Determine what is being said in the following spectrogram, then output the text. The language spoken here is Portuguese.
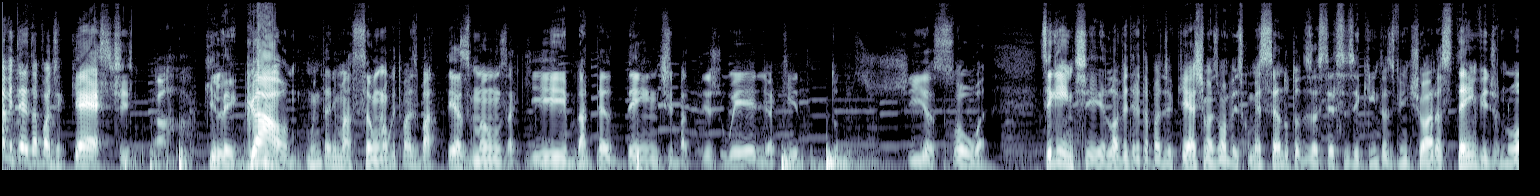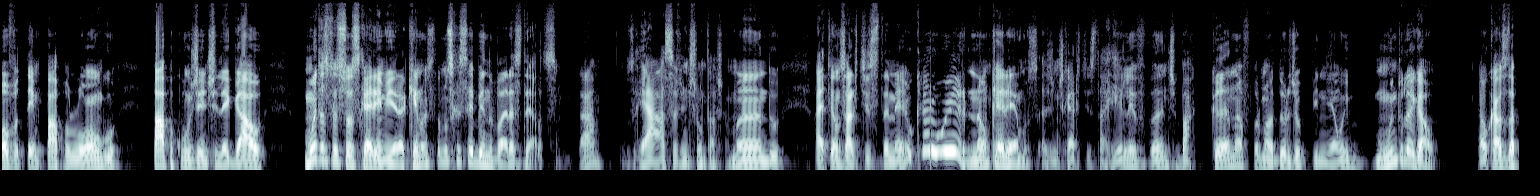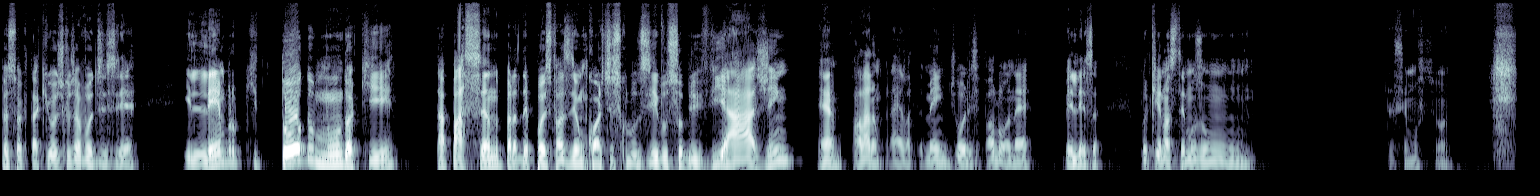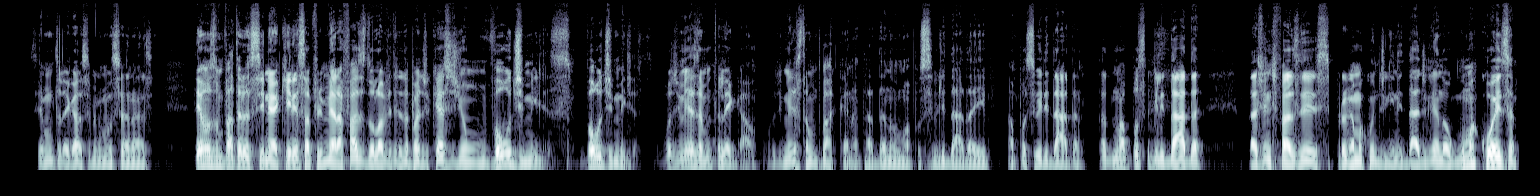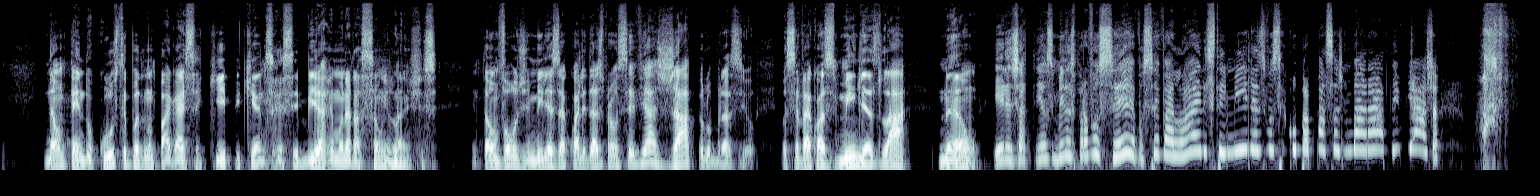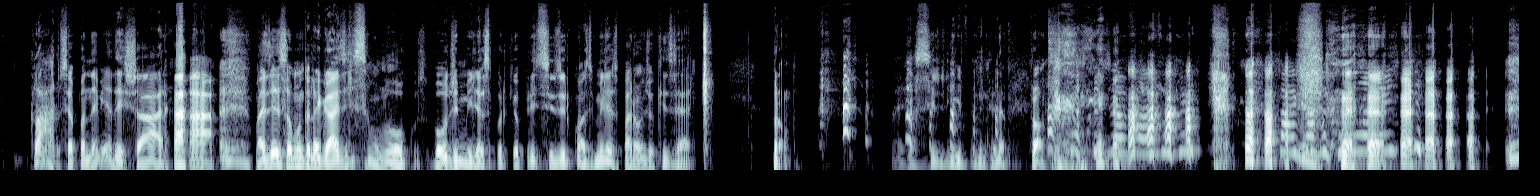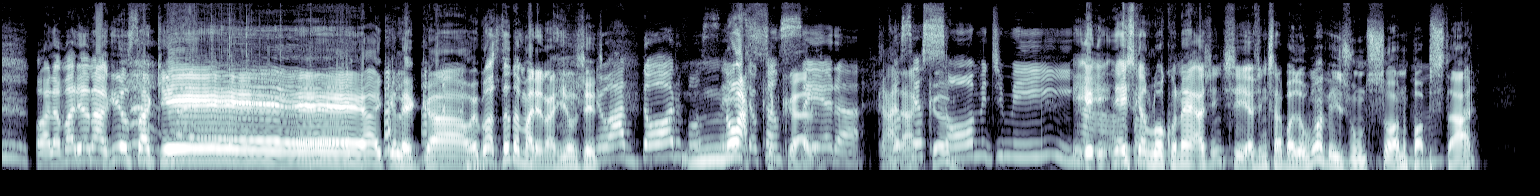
Live Treta Podcast. Ah, que legal! Muita animação. Não aguento mais bater as mãos aqui, bater o dente, bater o joelho aqui. Tudo chia, soa. Seguinte, Love Treta Podcast, mais uma vez começando, todas as terças e quintas, 20 horas. Tem vídeo novo, tem papo longo, papo com gente legal. Muitas pessoas querem vir aqui, nós estamos recebendo várias delas, tá? Os reaça a gente não tá chamando. Aí tem uns artistas também, eu quero ir. Não queremos. A gente quer artista relevante, bacana, formador de opinião e muito legal. É o caso da pessoa que tá aqui hoje, que eu já vou dizer. E lembro que todo mundo aqui tá passando para depois fazer um corte exclusivo sobre viagem, né? Falaram para ela também? Johnny, você falou, né? Beleza. Porque nós temos um. Até se emociona. Seria muito legal se me emocionasse. Temos um patrocínio aqui nessa primeira fase do Love Treta Podcast de um voo de milhas. Voo de milhas. Voo de milhas é muito legal. Voo de milhas tá muito bacana. Tá dando uma possibilidade aí. Uma possibilidade. Tá dando uma possibilidade da gente fazer esse programa com dignidade, ganhando alguma coisa. Não tendo custo e podendo pagar essa equipe que antes recebia remuneração e lanches. Então, voo de milhas é a qualidade para você viajar pelo Brasil. Você vai com as milhas lá? Não. Eles já têm as milhas para você. Você vai lá, eles têm milhas, você compra passagem barata e viaja. Claro, se a pandemia deixar. Mas eles são muito legais. Eles são loucos. Vou de milhas, porque eu preciso ir com as milhas para onde eu quiser. Pronto. Ai, já se livra, entendeu? Pronto. Pagava com. Olha, Mariana Rios tá aqui! Ai, que legal. Eu gosto tanto da Mariana Rios, gente. Eu adoro você, Nossa, seu canseira. Caraca. Você some de mim. E, e- é isso que é louco, né? A gente, a gente trabalhou uma vez juntos só no Popstar.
